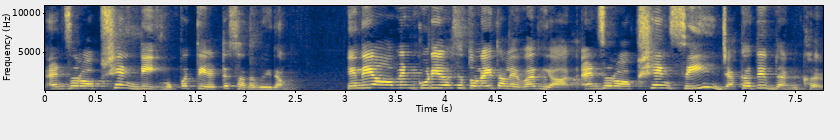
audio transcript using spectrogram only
ஆன்சர் ஆப்ஷன் டி முப்பத்தி எட்டு சதவீதம். இந்தியாவின் குடியரசு துணைத் தலைவர் யார்? Answer option C Jagdeep Dhankhar.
